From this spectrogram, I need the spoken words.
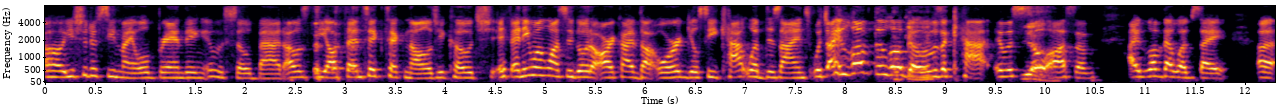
Oh, you should have seen my old branding. It was so bad. I was the authentic technology coach. If anyone wants to go to archive.org, you'll see Cat Web Designs, which I love the logo. Okay. It was a cat. It was so Yeah. awesome. I love that website. Uh,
